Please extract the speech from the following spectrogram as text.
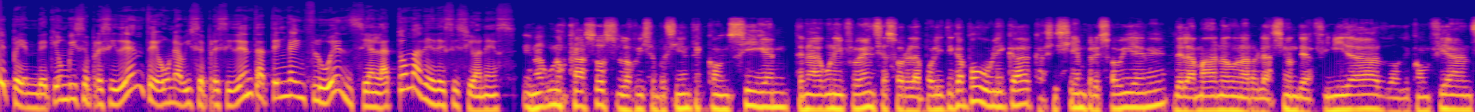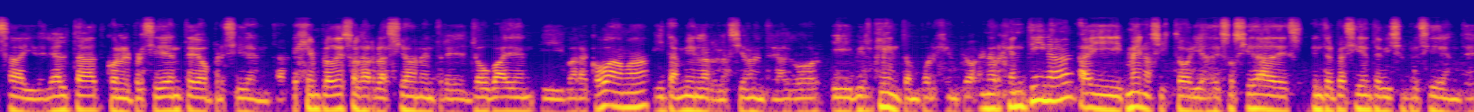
depende que un vicepresidente o una vicepresidenta tenga influencia en la toma de decisiones? En algunos casos los vicepresidentes consiguen tener alguna influencia sobre la política pública, casi siempre eso viene de la mano de una relación de afinidad o de confianza y de lealtad con el presidente o presidenta. Ejemplo de eso es la relación entre Joe Biden y Barack Obama y también la relación entre Al Gore y Bill Clinton, por ejemplo. En Argentina hay menos historias de sociedades entre presidente y vicepresidente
